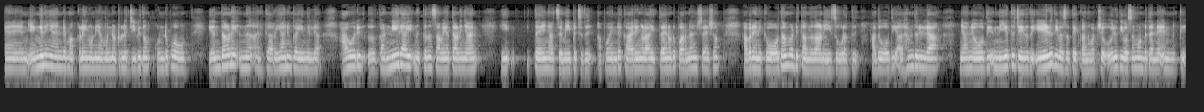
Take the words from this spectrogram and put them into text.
എങ്ങനെ ഞാൻ എന്റെ മക്കളെയും കൊണ്ട് ഞാൻ മുന്നോട്ടുള്ള ജീവിതം കൊണ്ടുപോകും? എന്താണ് എന്ന് എനിക്ക് അറിയാനും കഴിയുന്നില്ല. ആ ഒരു കണ്ണീരായി നിൽക്കുന്ന സമയത്താണ് ഞാൻ ഈ ഇത്തയെ ഞാൻ സമീപിച്ചത്. അപ്പോൾ എന്റെ കാര്യങ്ങൾ ആ ഇത്തയനോട് പറഞ്ഞതിന് ശേഷം അവരെനിക്ക് ഓതാൻ വേണ്ടി തന്നതാണ് ഈ സൂറത്ത്. അത് ഓതി അലഹമില്ല ഞാൻ ഓതി നിയത്ത് ചെയ്തത് ഏഴ് ദിവസത്തേക്കാണ്. പക്ഷെ ഒരു ദിവസം കൊണ്ട് തന്നെ എനിക്ക്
